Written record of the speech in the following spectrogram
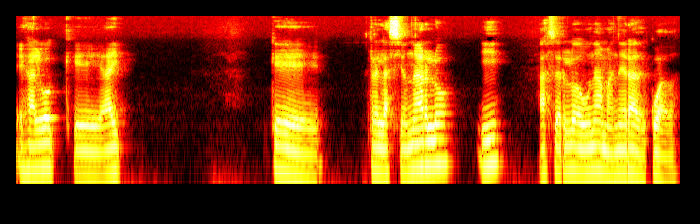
es algo que hay que relacionarlo y hacerlo de una manera adecuada.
